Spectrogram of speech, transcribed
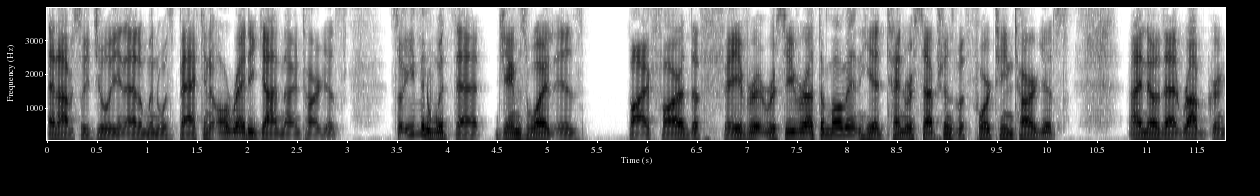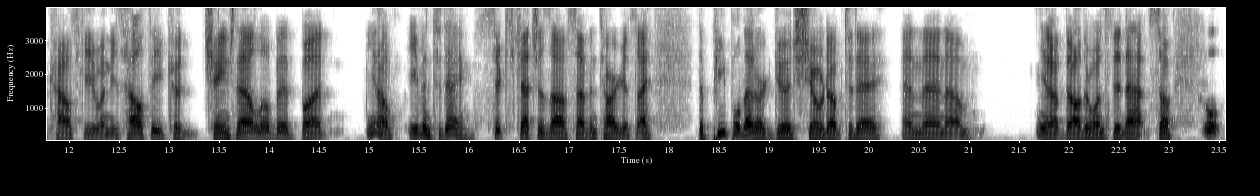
and obviously Julian Edelman was back and already got nine targets. So even with that, James White is by far the favorite receiver at the moment. He had ten receptions with fourteen targets. I know that Rob Gronkowski, when he's healthy, could change that a little bit, but you know, even today, six catches out of seven targets. I the people that are good showed up today, and then um, you know, the other ones did not. So Well,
